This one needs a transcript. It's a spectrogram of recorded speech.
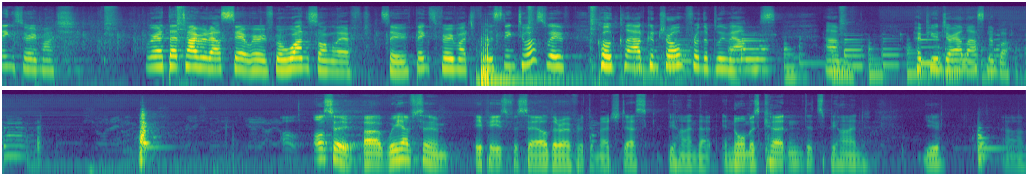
Thanks very much. We're at that time of our set where we've got one song left. So thanks very much for listening to us. We've called Cloud Control from the Blue Mountains. Um, hope you enjoy our last number. Also, uh, we have some EPs for sale. They're over at the merch desk behind that enormous curtain that's behind you. Um,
